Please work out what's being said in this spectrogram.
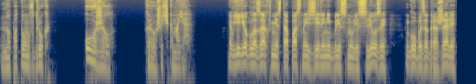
Но потом вдруг ожил, крошечка моя. В ее глазах вместо опасной зелени блеснули слезы, губы задрожали,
